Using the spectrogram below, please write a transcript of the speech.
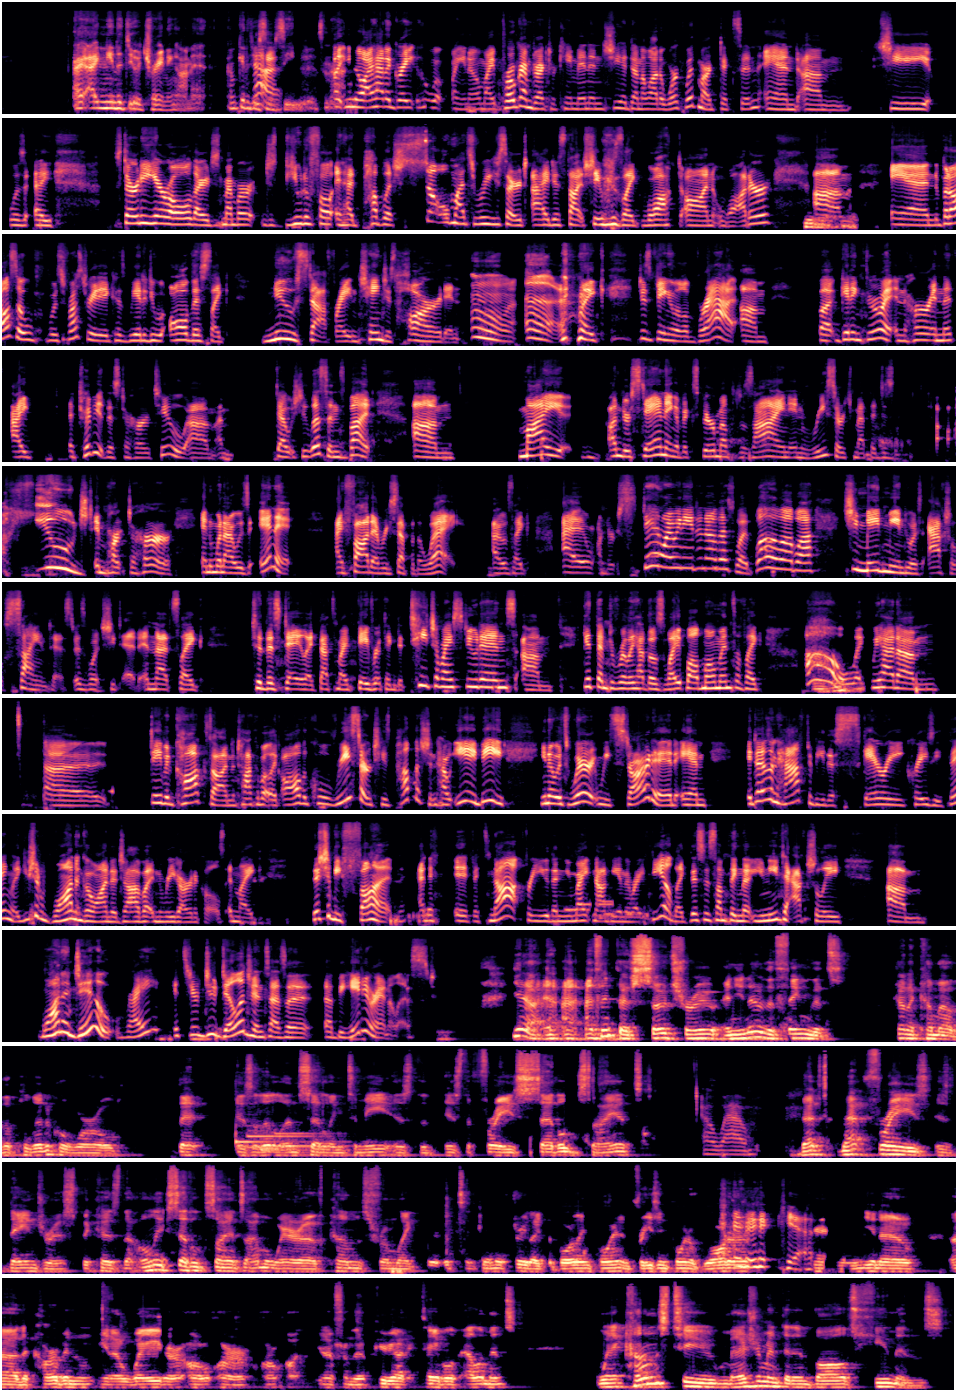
I, I, need to do a training on it. I'm gonna do yeah. some CEUs. But you know, I had a great who you know, my program director came in and she had done a lot of work with Mark Dixon and um she was a 30 year old. I just remember just beautiful and had published so much research. I just thought she was like walked on water. Um, and but also was frustrated because we had to do all this like new stuff, right? And change is hard and uh, uh, like just being a little brat. Um, but getting through it and her and that I attribute this to her too. Um, I doubt she listens, but um, my understanding of experimental design and research methods is huge in part to her. And when I was in it, I fought every step of the way. I was like, I don't understand why we need to know this. What blah blah blah. Blah. She made me into an actual scientist, is what she did, and that's like to this day, like that's my favorite thing to teach my students. Um, get them to really have those light bulb moments of like, oh, mm-hmm. like we had um uh, David Cox on to talk about like all the cool research he's published and how EAB, you know, it's where we started and it doesn't have to be this scary, crazy thing. Like you should want to go on to JABA and read articles and like this should be fun. And if if it's not for you, then you might not be in the right field. Like this is something that you need to actually um want to do, right? It's your due diligence as a, a behavior analyst. Yeah, I, I think that's so true. And you know the thing that's kind of come out of the political world that is a little unsettling to me is the is the phrase settled science. Oh wow. That's that phrase is dangerous because the only settled science I'm aware of comes from like physics and chemistry, like the boiling point and freezing point of water. yeah. And, you know, uh, the carbon, you know, weight or or, or or you know from the periodic table of elements. When it comes to measurement that involves humans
